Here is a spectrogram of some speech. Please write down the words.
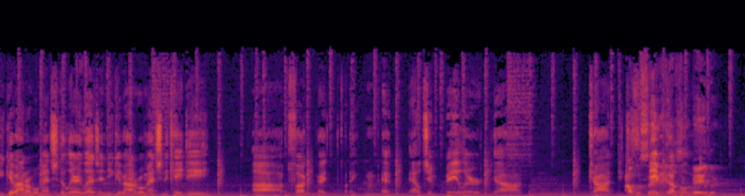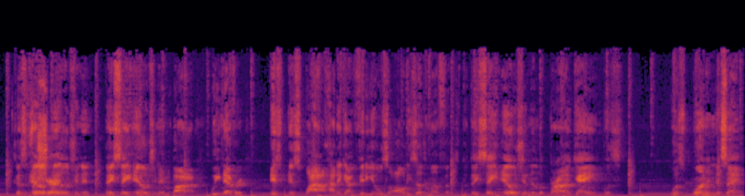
you give honorable mention to Larry Legend. You give honorable mention to KD. Uh, fuck, I, like Elgin Baylor. Uh, God, I would say name a couple. Elgin. Baylor because El- sure. Elgin and they say Elgin and Bond. We never. It's, it's wild how they got videos of all these other motherfuckers, but they say Elgin and LeBron game was was one and the same.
